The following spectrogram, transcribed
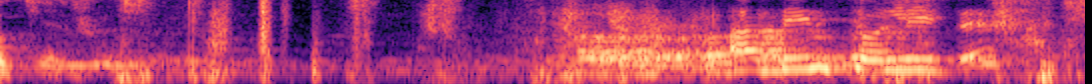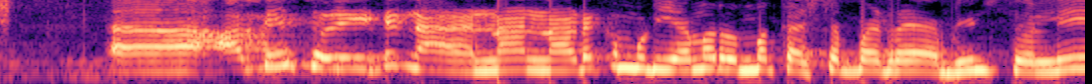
ஓகே. அப்படின்னு சொல்லிட்டு அப்படியே சொல்லிட்டு நான் நான் நடக்க முடியாம ரொம்ப கஷ்டப்படுறேன் அப்படின்னு சொல்லி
